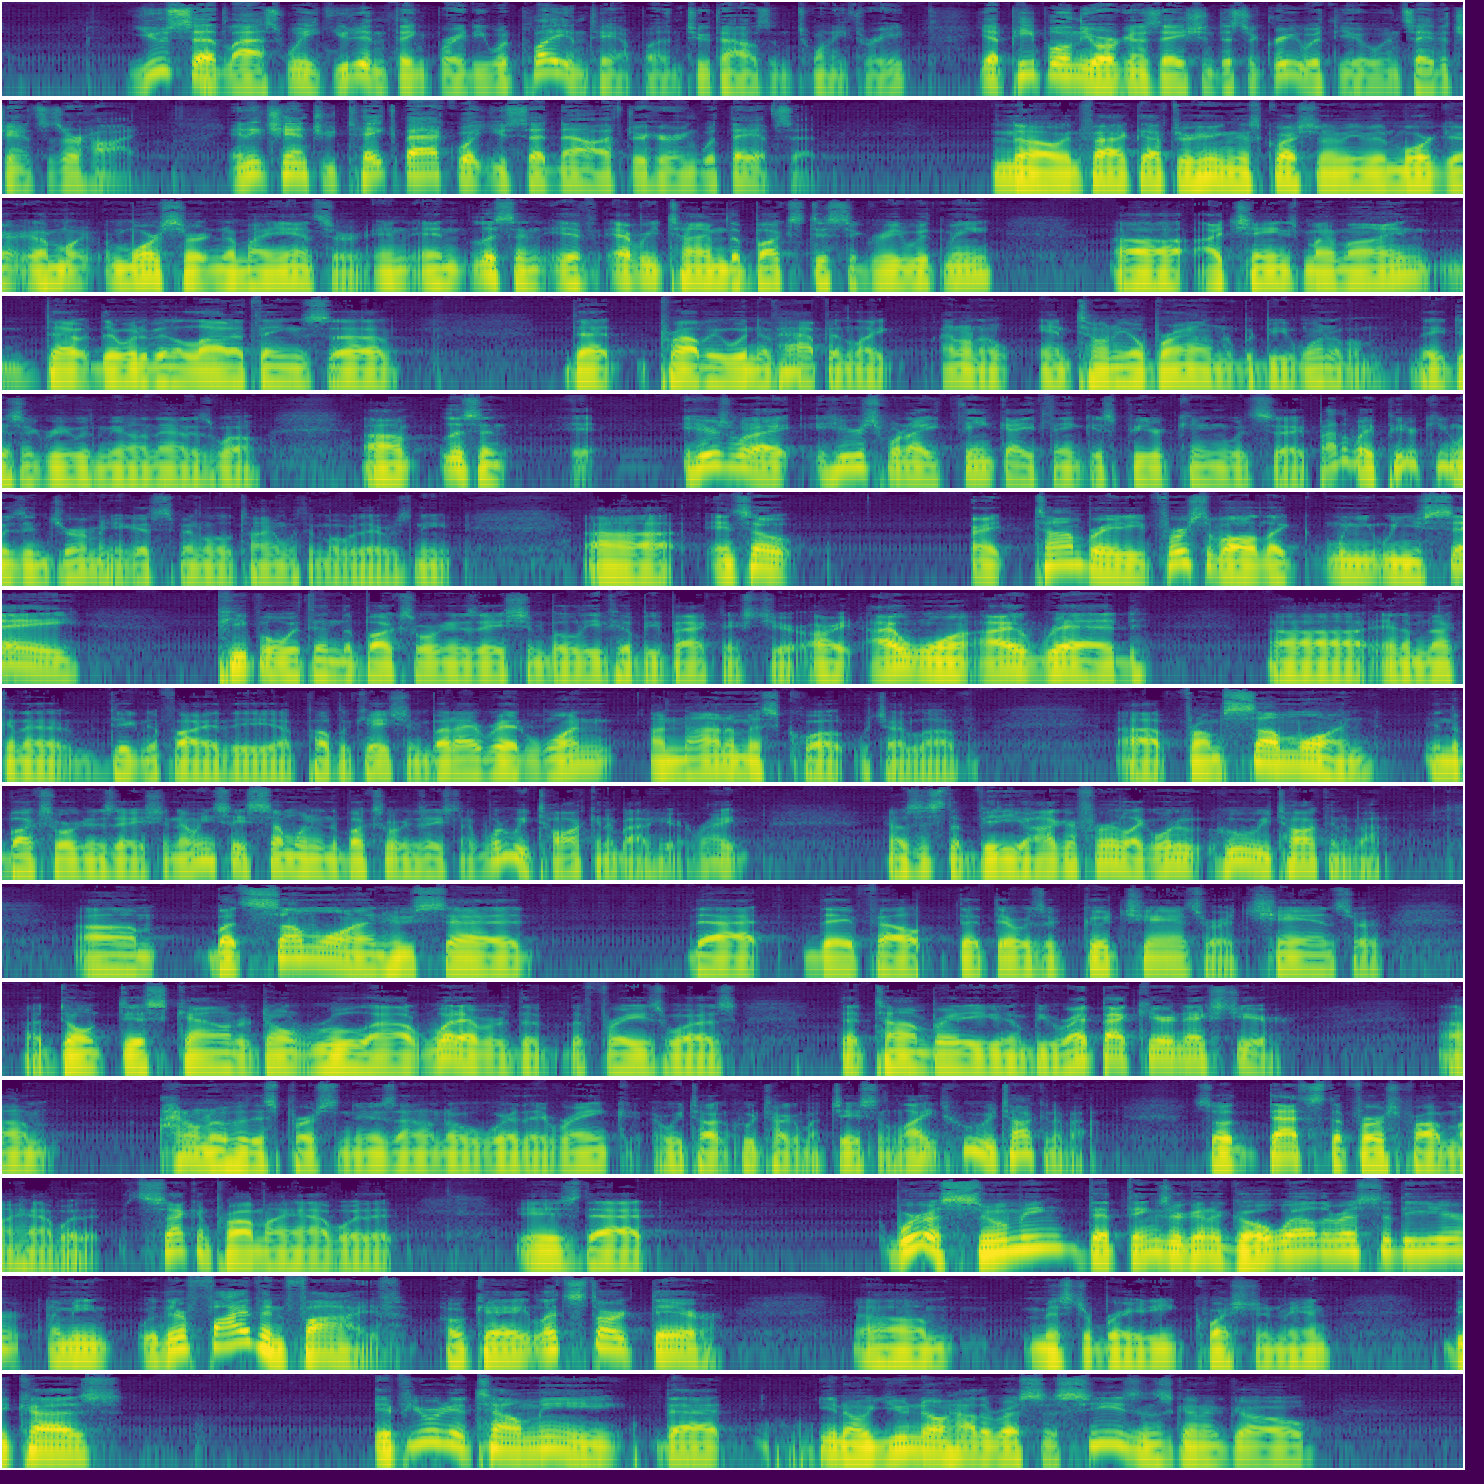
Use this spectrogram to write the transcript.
You said last week you didn't think Brady would play in Tampa in 2023, yet people in the organization disagree with you and say the chances are high. Any chance you take back what you said now after hearing what they have said? No, in fact, after hearing this question, I'm even more I'm more certain of my answer. And and listen, if every time the Bucks disagreed with me, uh, I changed my mind, that there would have been a lot of things uh, that probably wouldn't have happened. Like I don't know, Antonio Brown would be one of them. They disagree with me on that as well. Um, listen, eh, here's what I here's what I think. I think as Peter King would say. By the way, Peter King was in Germany. I got to spend a little time with him over there. It was neat. Uh, and so, all right, Tom Brady. First of all, like when you when you say people within the Bucks organization believe he'll be back next year. All right, I want I read uh, and I'm not going to dignify the uh, publication, but I read one anonymous quote, which I love, uh, from someone in the Bucks organization. Now, when you say someone in the Bucks organization, like, what are we talking about here, right? Now, is this the videographer? Like, what? Who are we talking about? Um, but someone who said that they felt that there was a good chance or a chance or uh, don't discount or don't rule out, whatever the, the phrase was, that Tom Brady, you know, be right back here next year um, I don't know who this person is. I don't know where they rank. Are we talking? Who are we talking about? Jason Licht. Who are we talking about? So that's the first problem I have with it. Second problem I have with it is that we're assuming that things are going to go well the rest of the year. I mean, they're five and five. Okay, let's start there, um, Mr. Brady, question man, because if you were going to tell me that you know you know how the rest of the season is going to go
